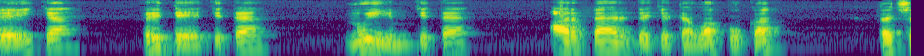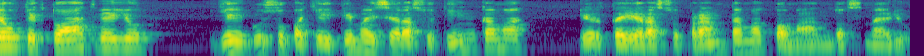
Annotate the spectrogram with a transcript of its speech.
reikia, pridėkite, nuimkite ar perdėkite lapuką, tačiau tik tuo atveju, jeigu su pakeitimais yra sutinkama ir tai yra suprantama komandos narių.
